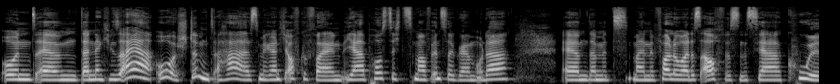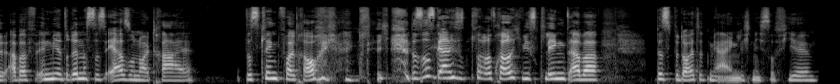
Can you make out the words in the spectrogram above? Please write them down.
Und ähm, dann denke ich mir so, ah ja, oh, stimmt, aha, ist mir gar nicht aufgefallen. Ja, poste ich das mal auf Instagram, oder? Ähm, damit meine Follower das auch wissen, ist ja cool. Aber in mir drin ist es eher so neutral. Das klingt voll traurig eigentlich. Das ist gar nicht so traurig, wie es klingt, aber das bedeutet mir eigentlich nicht so viel.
